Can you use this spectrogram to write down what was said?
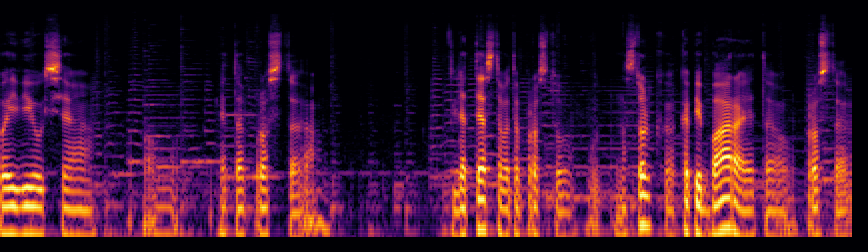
появился. Это просто... Для тестов это просто настолько капибара, это просто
